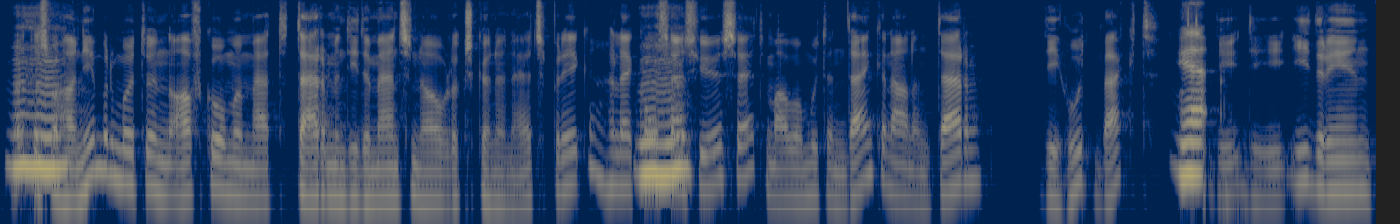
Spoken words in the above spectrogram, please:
Dus we gaan niet meer moeten afkomen met termen die de mensen nauwelijks kunnen uitspreken, gelijk Mhm. conscientieusheid. Maar we moeten denken aan een term die goed bekt, ja. die, die iedereen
